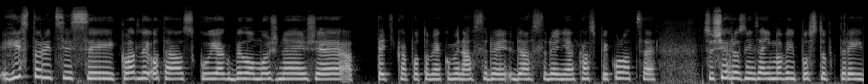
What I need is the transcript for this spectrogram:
historici si kladli otázku, jak bylo možné, že a teďka potom jako mi následuje, následuje nějaká spekulace, což je hrozně zajímavý postup, který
